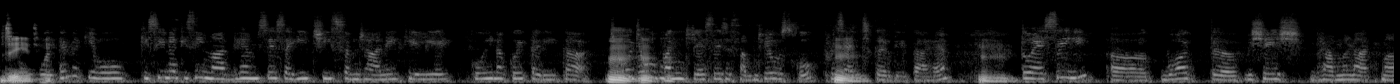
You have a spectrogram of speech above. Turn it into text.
जी, वो जी। बोलते हैं ना कि वो किसी ना किसी माध्यम से सही चीज़ समझाने के लिए कोई ना कोई तरीका जो हम्म, जो हम्म, मन जैसे समझे उसको प्रेजेंट कर देता है। हम्म, तो ऐसे ही बहुत विशेष ब्राह्मण आत्मा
